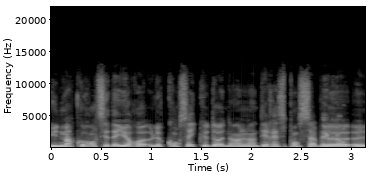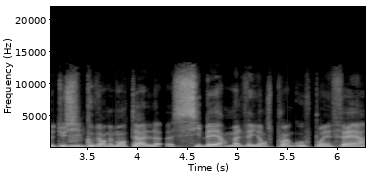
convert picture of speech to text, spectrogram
Une main courante, c'est d'ailleurs euh, le conseil que donne hein, l'un des responsables euh, du site Mm. gouvernemental euh, cybermalveillance.gouv.fr.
